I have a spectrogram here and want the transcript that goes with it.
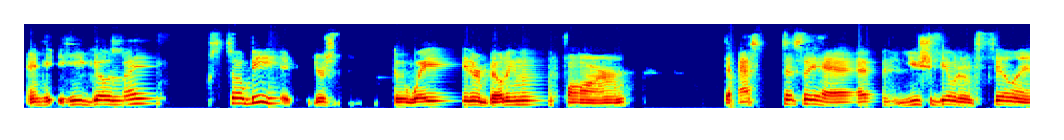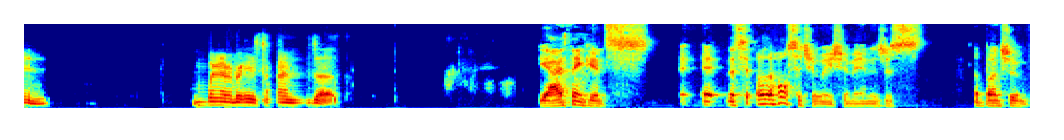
and he, he goes away, so be it. You're, the way they're building the farm, the assets they have, you should be able to fill in whenever his time's up. Yeah, I think it's it, the, oh, the whole situation, man, is just a bunch of,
